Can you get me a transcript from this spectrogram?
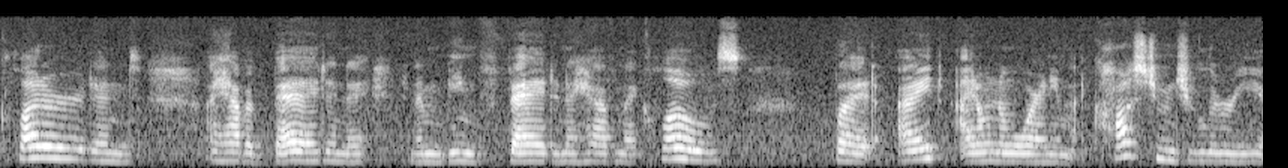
cluttered and I have a bed and, I, and I'm being fed and I have my clothes. But I, I don't know where any of my costume jewelry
